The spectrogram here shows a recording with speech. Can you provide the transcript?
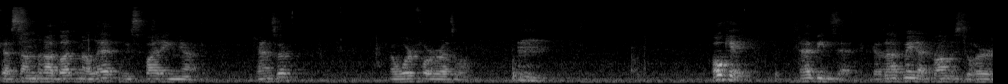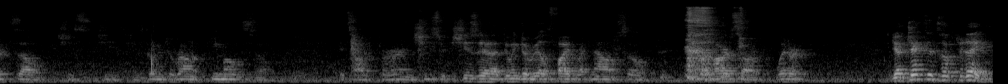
Cassandra Bott Mallet, who is fighting uh, cancer, a word for her as well. okay, that being said, because I've made a promise to her, so she's going to round up chemo, so it's hard for her, and she's, she's uh, doing the real fight right now, so our hearts are with her. The objectives of today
